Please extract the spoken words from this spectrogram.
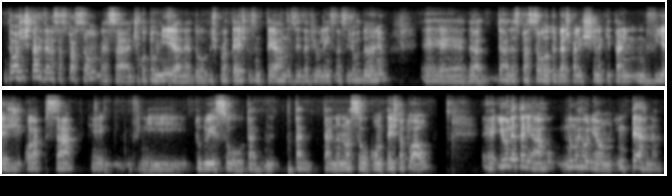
então a gente está vivendo essa situação, essa dicotomia né, do, dos protestos internos e da violência na Cisjordânia, é, da, da, da, situação da autoridade palestina que está em, em, vias de colapsar, enfim, e tudo isso está tá, tá no nosso contexto atual. É, e o Netanyahu, numa reunião interna,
